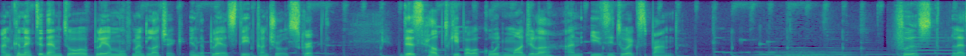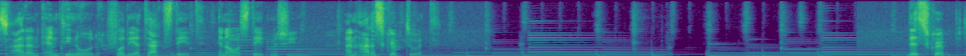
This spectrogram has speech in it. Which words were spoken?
and connected them to our player movement logic in the player state control script. This helped keep our code modular and easy to expand. First, let's add an empty node for the attack state in our state machine and add a script to it. This script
